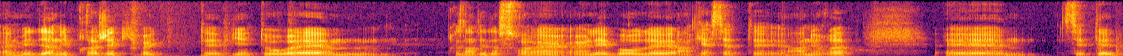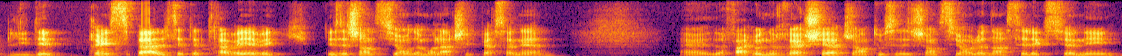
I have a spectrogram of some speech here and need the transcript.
un, de mes derniers projets qui va être euh, bientôt euh, présenté sur un, label euh, en cassette en Europe. c'était l'idée principale, c'était de travailler avec des échantillons de mon archive personnelle, de faire une recherche dans tous ces échantillons-là, d'en sélectionner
